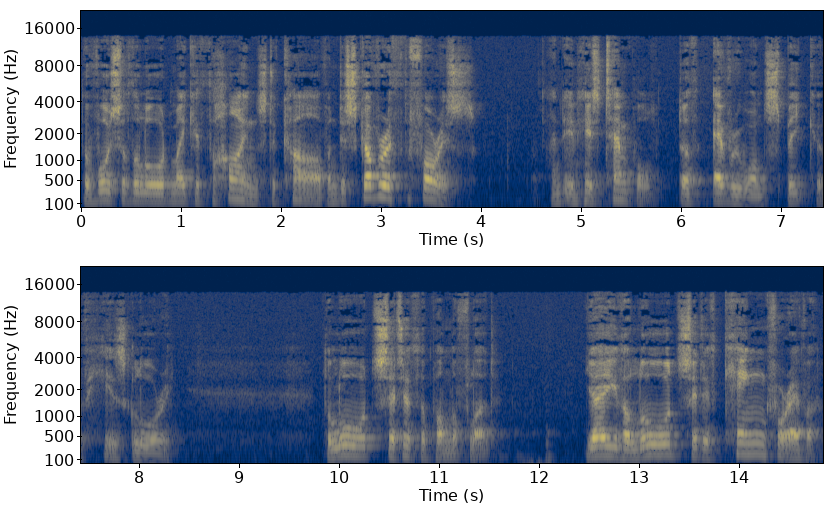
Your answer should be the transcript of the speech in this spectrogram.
The voice of the Lord maketh the hinds to calve, and discovereth the forests. And in his temple doth every one speak of his glory. The Lord sitteth upon the flood. Yea, the Lord sitteth king for ever.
